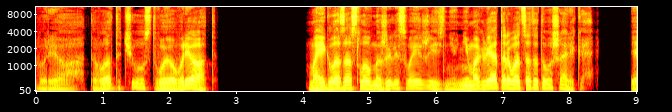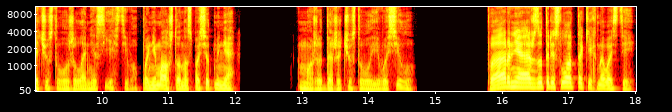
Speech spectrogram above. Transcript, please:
Врет, вот чувствую, врет. Мои глаза словно жили своей жизнью, не могли оторваться от этого шарика. Я чувствовал желание съесть его, понимал, что оно спасет меня. Может, даже чувствовал его силу? Парня аж затрясло от таких новостей.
